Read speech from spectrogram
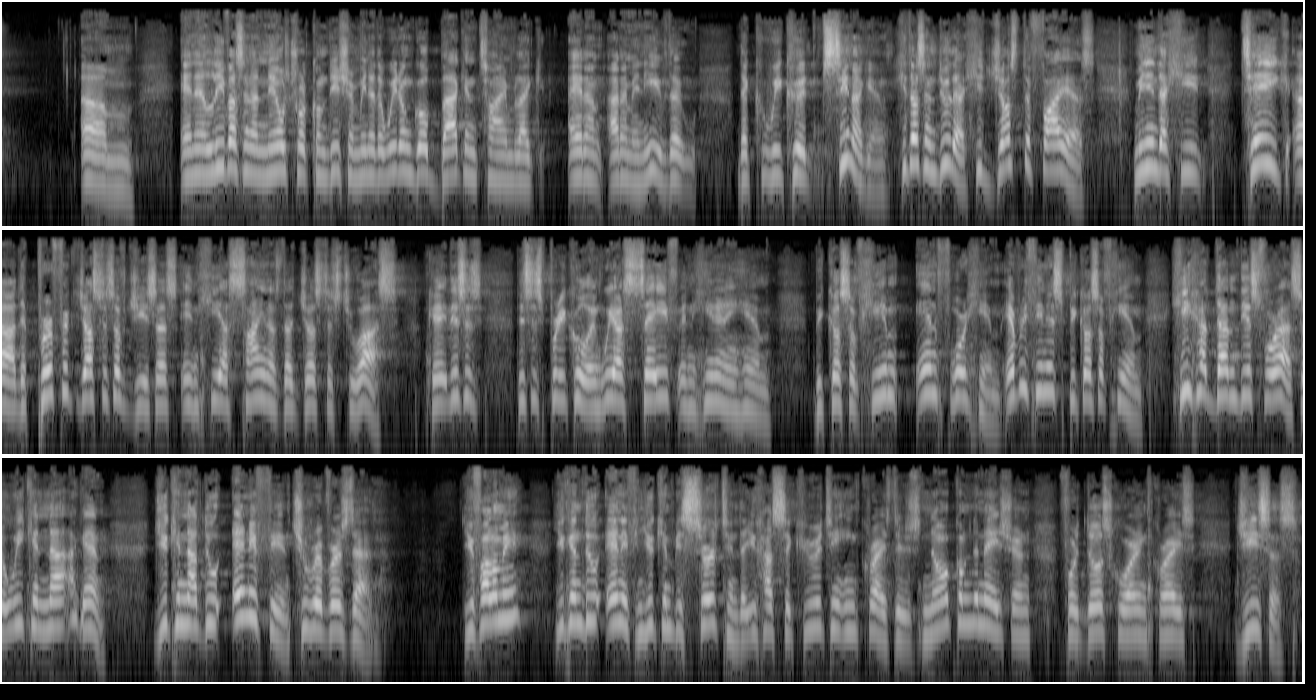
um, and then leave us in a neutral condition, meaning that we don't go back in time like Adam, Adam and Eve, that, that we could sin again. He doesn't do that. He justifies us, meaning that He take uh, the perfect justice of Jesus and he assigns us that justice to us. Okay, this is this is pretty cool, and we are safe and hidden in Him because of Him and for Him. Everything is because of Him. He had done this for us, so we cannot again. You cannot do anything to reverse that. You follow me? You can do anything. You can be certain that you have security in Christ. There is no condemnation for those who are in Christ Jesus.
